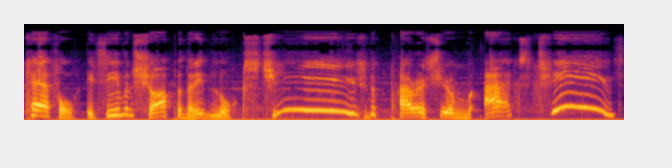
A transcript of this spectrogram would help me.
Careful, it's even sharper than it looks. Jeez, the Parashuram axe. Jeez.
